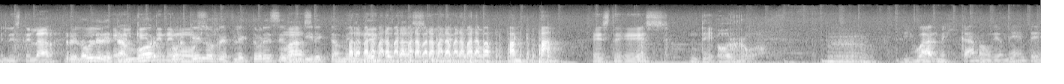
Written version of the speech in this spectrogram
el, el estelar. redoble de tambor, porque los reflectores se van directamente. Para, para, para, para, para, para, para, para, para, para, pam, pam. Este es de Horro. Igual mexicano, obviamente.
